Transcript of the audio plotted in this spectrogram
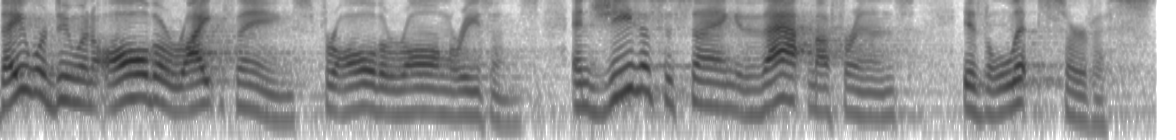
they were doing all the right things for all the wrong reasons. And Jesus is saying that, my friends, is lip service.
